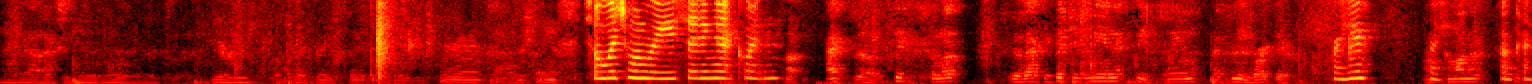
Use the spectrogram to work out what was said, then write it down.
And I actually do it more. You're okay, great. Say it. I understand. So which one were you sitting at, Quinton? Act, uh, sit, come up. There's actually pictures of me in that seat, laying. That's me right there. Right here? Uh, Right. come on up, Okay.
